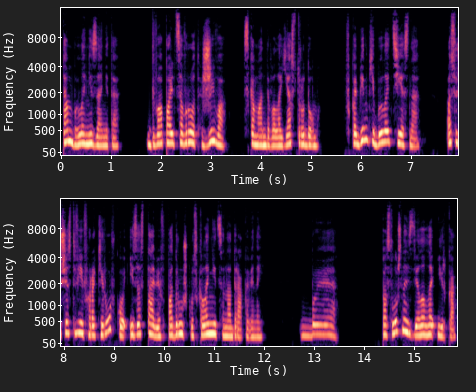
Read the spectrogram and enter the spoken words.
там было не занято. «Два пальца в рот, живо!» — скомандовала я с трудом. В кабинке было тесно, осуществив рокировку и заставив подружку склониться над раковиной. «Б...» — послушно сделала Ирка.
